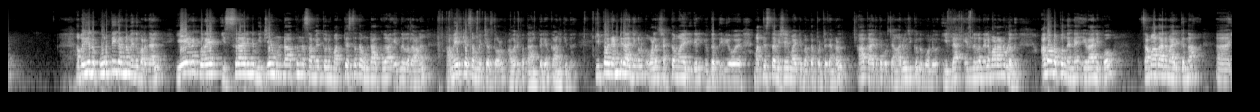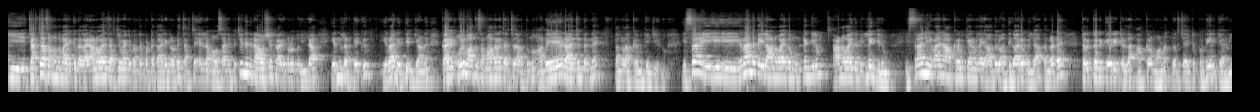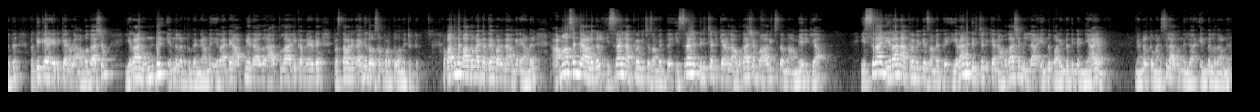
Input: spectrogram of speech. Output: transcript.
അപ്പോൾ ഇതിന്റെ പൂർത്തീകരണം എന്ന് പറഞ്ഞാൽ ഏറെക്കുറെ ഇസ്രായേലിന് വിജയമുണ്ടാക്കുന്ന സമയത്ത് ഒരു മധ്യസ്ഥത ഉണ്ടാക്കുക എന്നുള്ളതാണ് അമേരിക്കയെ സംബന്ധിച്ചിടത്തോളം അവരിപ്പോൾ താല്പര്യം കാണിക്കുന്നത്. ഇപ്പോൾ രണ്ട് രാജ്യങ്ങളും വളരെ ശക്തമായ രീതിയിൽ യുദ്ധ മധ്യസ്ഥ വിഷയമായിട്ട് ബന്ധപ്പെട്ട് ഞങ്ങൾ ആ കാര്യത്തെക്കുറിച്ച് ആലോചിക്കുന്നു പോലും ഇല്ല എന്നുള്ള നിലപാടാണുള്ളത്. അതോടൊപ്പം തന്നെ ഇറാൻ ഇപ്പോൾ സമാധാനമായിരിക്കുന്ന ഈ ചർച്ചാ സംബന്ധമായിരിക്കുന്ന കാര്യം ആണവായ ചർച്ചയുമായിട്ട് ബന്ധപ്പെട്ട കാര്യങ്ങളുടെ ചർച്ച എല്ലാം അവസാനിപ്പിച്ചു. ഇനി ഇതിന് ആവശ്യം കാര്യങ്ങളൊന്നും ഇല്ല എന്നുള്ളടത്തേക്ക് ഇറാൻ എത്തിയിരിക്കുകയാണ്. കാര്യം ഒരു ഭാഗത്ത് സമാധാന ചർച്ച നടത്തുന്നു അതേ രാജ്യം തന്നെ തങ്ങൾ ആക്രമിക്കുകയും ചെയ്യുന്നു. ഇസ്രായേൽ ഇറാന്റെ കയ്യിൽ ആണവായുധം ഉണ്ടെങ്കിലും ആണവായുധം ഇല്ലെങ്കിലും ഇസ്രായേൽ ഇറാൻ ആക്രമിക്കാനുള്ള യാതൊരു അധികാരവുമില്ല. തങ്ങളുടെ ടെറിട്ടറി കയറിയിട്ടുള്ള ആക്രമമാണ് തീർച്ചയായിട്ടും പ്രതികരിക്കാനുള്ളത് പ്രതികരിക്കാനുള്ള അവകാശം ഇറാൻ ഉണ്ട് എന്നുള്ളിടത്ത് തന്നെയാണ് ഇറാന്റെ ആത്മീയ നേതാവ് ആയത്തുള്ള അലി കംനയുടെ പ്രസ്താവന കഴിഞ്ഞ ദിവസം പുറത്തു വന്നിട്ടുണ്ട്. അപ്പോൾ അതിന്റെ ഭാഗമായിട്ട് അദ്ദേഹം പറയുന്നത് അങ്ങനെയാണ് അമാസിന്റെ ആളുകൾ ഇസ്രായേലിനെ ആക്രമിച്ച സമയത്ത് ഇസ്രായേലിനെ തിരിച്ചടിക്കാനുള്ള അവകാശം ഭാഗിച്ചു തന്ന അമേരിക്ക ഇസ്രായേൽ ഇറാൻ ആക്രമിക്കുന്ന സമയത്ത് ഇറാനെ തിരിച്ചടിക്കാൻ അവകാശമില്ല എന്ന് പറയുന്നതിന്റെ ന്യായം ഞങ്ങൾക്ക് മനസ്സിലാകുന്നില്ല എന്നുള്ളതാണ്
